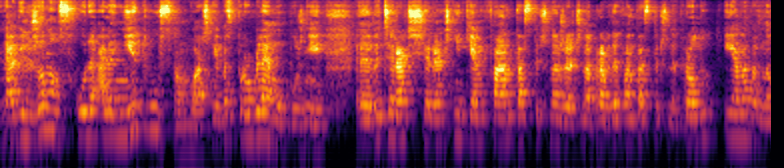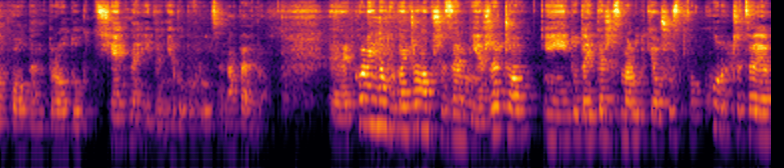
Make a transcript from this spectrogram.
nawilżoną skórę, ale nie tłustą właśnie, bez problemu później e, wycierać się ręcznikiem. Fantastyczna rzecz, naprawdę fantastyczny produkt i ja na pewno po ten produkt sięgnę i do niego powrócę, na pewno. E, Kolejną wykończoną przeze mnie rzeczą i tutaj też jest malutkie oszustwo, kurczę, co ja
